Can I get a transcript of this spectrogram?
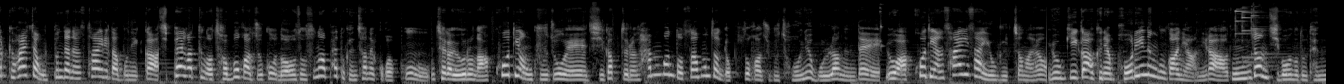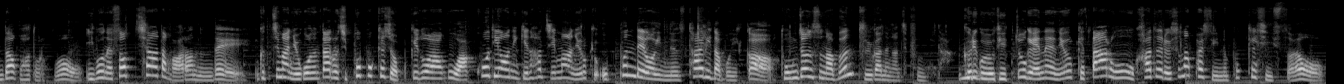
이렇게 활짝 오픈되는 스타일이다 보니까 지폐 같은 거 접어가지고 넣어서 수납해도 괜찮을 것 같고 제가 이런 아코디언 구조의 지갑들은 한 번도 써본 적이 없어가지고 전혀 몰랐는데 이 아코디언 사이사이 여기 있잖아요. 여기가 그냥 버리는 구간이 아니라 동전 집어넣어도 된다고 하더라고요. 이번에 서치하다가 알았는데 그치만 이거는 따로 지퍼 포켓이 없기도 하고 아코디언이긴 하지만 이렇게 오픈되어 있는 스타일이다 보니까 동전 수납은 불가능한 제품입니다. 그리고 이 뒤쪽에는 이렇게 따로 카드를 수납할 수 있는 포켓이 있어요.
